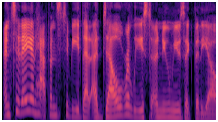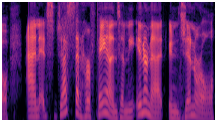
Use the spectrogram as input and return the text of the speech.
And today it happens to be that Adele released a new music video. And it's just that her fans and the internet in general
